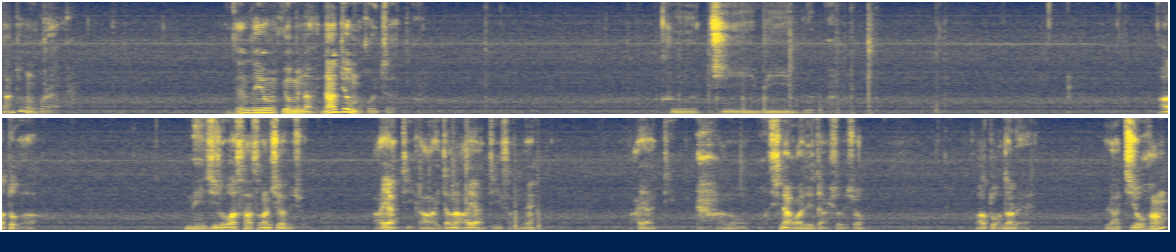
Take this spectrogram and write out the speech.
なんて読むのこれ？全然読めない。なんて読むのこいつ？唇。あとは、目白はさすがに違うでしょ。アヤティ、ああ、いたな、アヤティさんね。アヤティ。あの、品川で出た人でしょ？あとは誰？ラチオファン？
